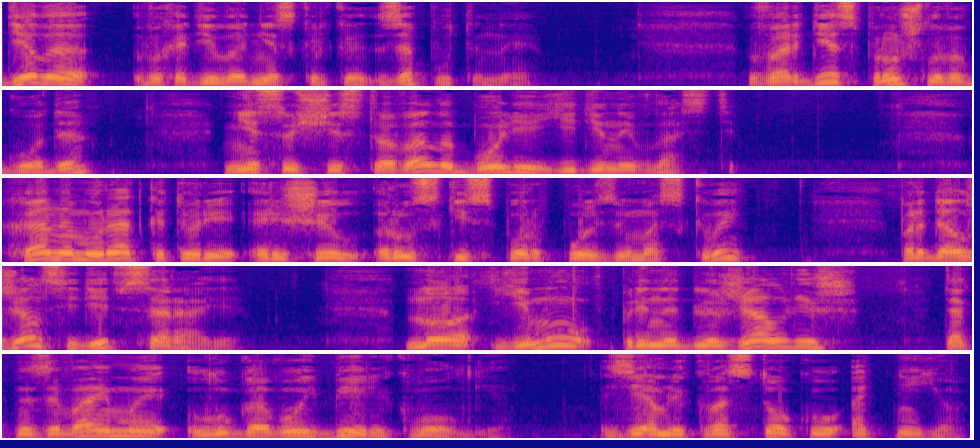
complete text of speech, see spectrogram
Дело выходило несколько запутанное. В Орде с прошлого года не существовало более единой власти. Хан Амурат, который решил русский спор в пользу Москвы, продолжал сидеть в сарае. Но ему принадлежал лишь так называемый луговой берег Волги, земли к востоку от нее.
